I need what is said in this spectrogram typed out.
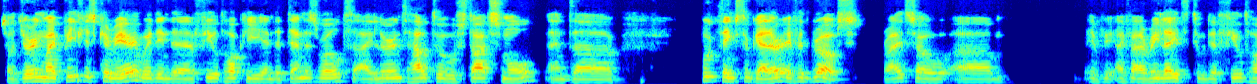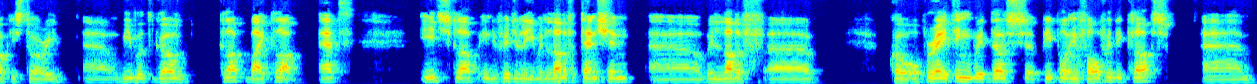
So during my previous career within the field hockey and the tennis world, I learned how to start small and uh, put things together if it grows, right? So um, if, if I relate to the field hockey story, uh, we would go club by club at each club individually with a lot of attention, uh, with a lot of uh, cooperating with those uh, people involved with the clubs. Um,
